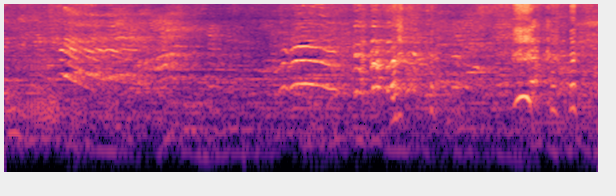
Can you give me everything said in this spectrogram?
Ha ha ha.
